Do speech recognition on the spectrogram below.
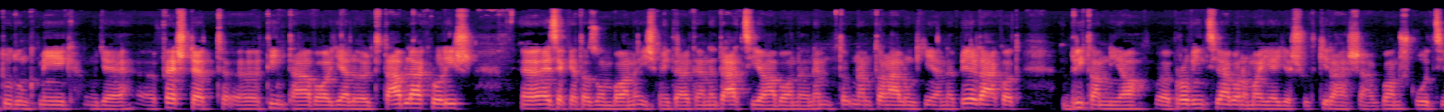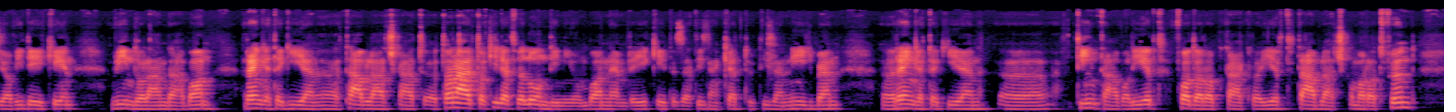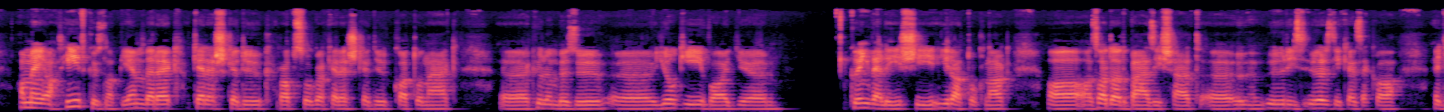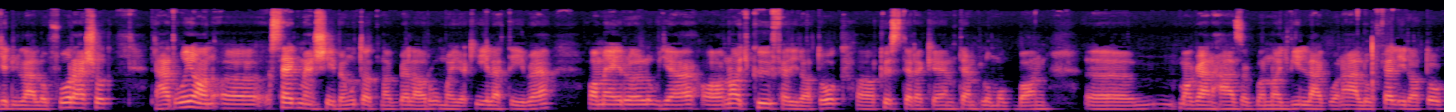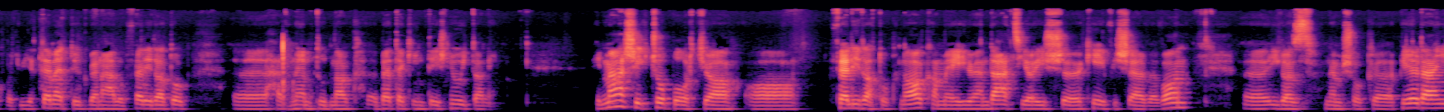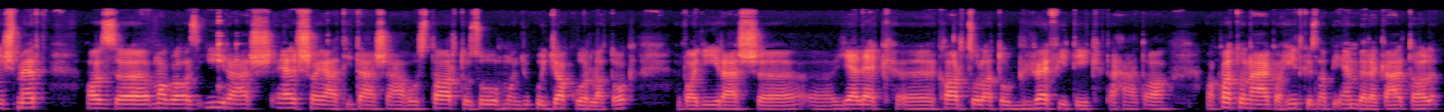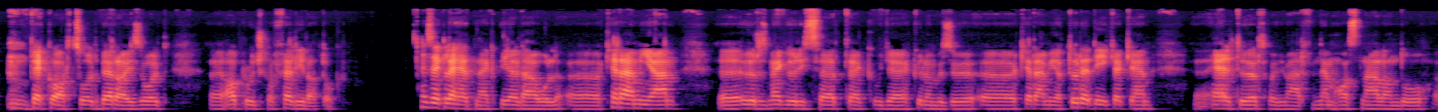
tudunk még ugye festett tintával jelölt táblákról is, ezeket azonban ismételten Dáciában nem, nem találunk ilyen példákat, Britannia provinciában, a mai Egyesült Királyságban, Skócia vidékén, Vindolandában rengeteg ilyen táblácskát találtak, illetve Londiniumban nemrég 2012-14-ben rengeteg ilyen tintával írt, fadarabkákra írt táblácska maradt fönt, amely a hétköznapi emberek, kereskedők, rabszolgakereskedők, katonák, különböző jogi vagy könyvelési iratoknak az adatbázisát őriz, őrzik ezek a egyedülálló források. Tehát olyan szegmensében mutatnak bele a rómaiak életébe, amelyről ugye a nagy kőfeliratok a köztereken, templomokban, magánházakban, nagy világban álló feliratok, vagy ugye temetőkben álló feliratok hát nem tudnak betekintést nyújtani. Egy másik csoportja a feliratoknak, amelyben Dácia is képviselve van, igaz nem sok példány ismert, az maga az írás elsajátításához tartozó mondjuk úgy gyakorlatok, vagy írás jelek, karcolatok, grafitik, tehát a, a katonák, a hétköznapi emberek által bekarcolt, berajzolt aprócska feliratok. Ezek lehetnek például kerámián, őrz, megőrizhettek ugye különböző kerámia töredékeken, eltört, vagy már nem használandó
